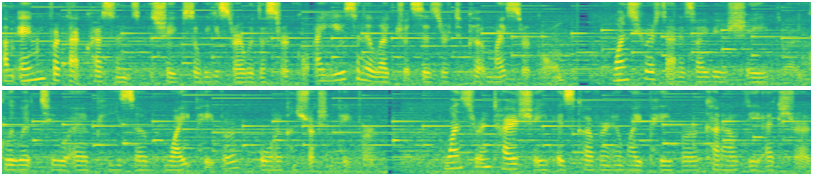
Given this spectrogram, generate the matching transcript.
I'm aiming for that crescent shape so we can start with a circle. I use an electric scissor to cut my circle. Once you are satisfied with your shape, glue it to a piece of white paper or construction paper. Once your entire shape is covered in white paper, cut out the extra.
